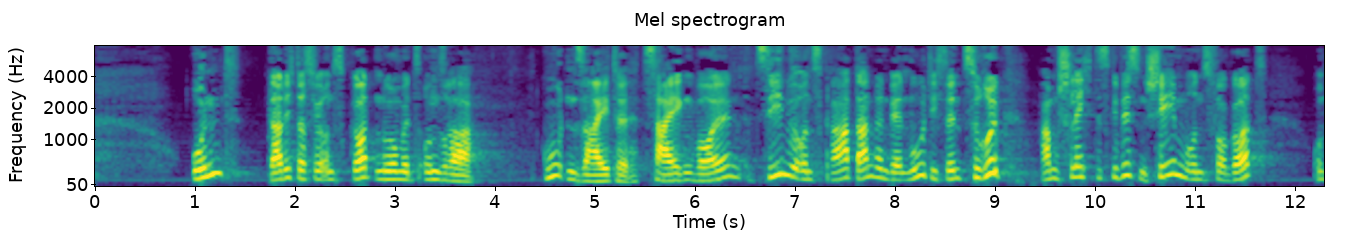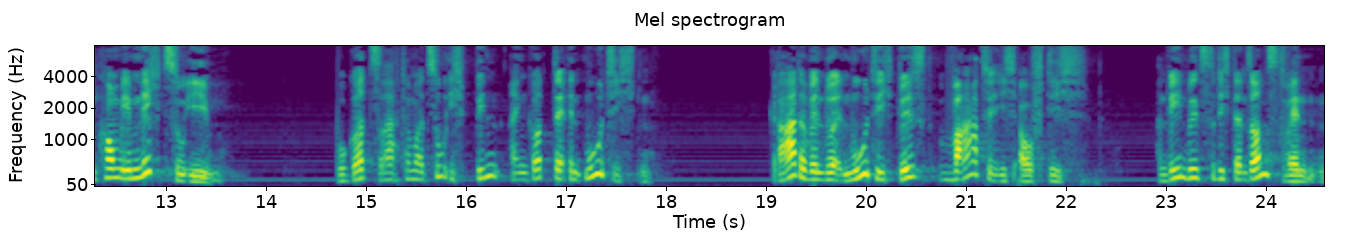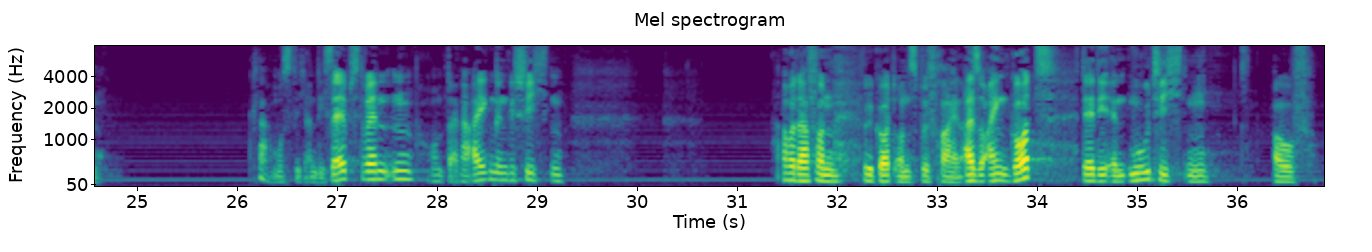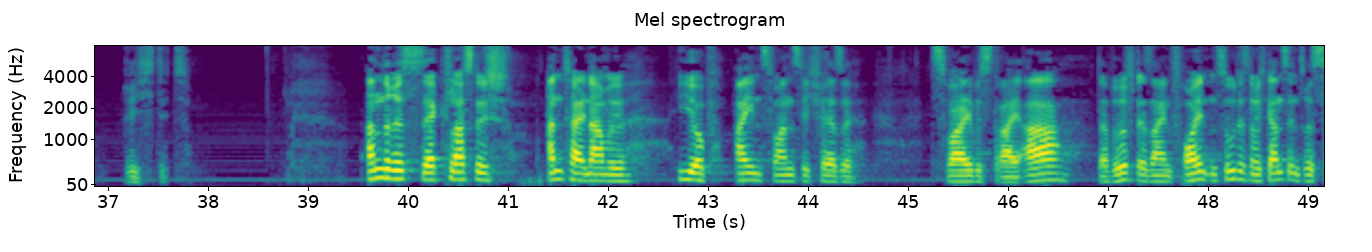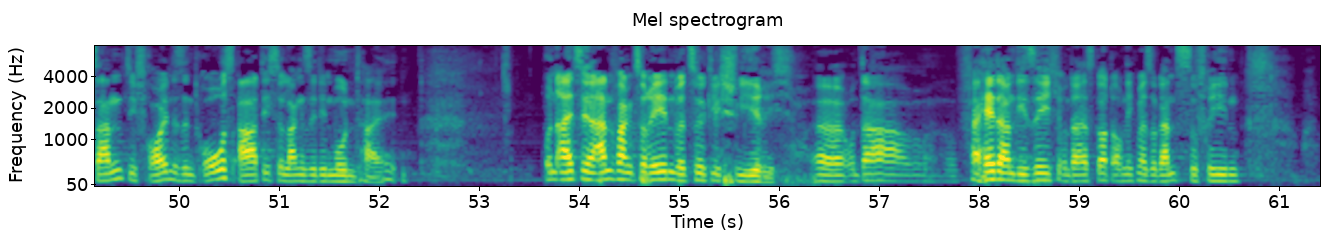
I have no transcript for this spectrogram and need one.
Und dadurch, dass wir uns Gott nur mit unserer guten Seite zeigen wollen, ziehen wir uns gerade dann, wenn wir entmutigt sind, zurück, haben ein schlechtes Gewissen, schämen uns vor Gott und kommen eben nicht zu ihm. Wo Gott sagt, hör mal zu, ich bin ein Gott der Entmutigten. Gerade wenn du entmutigt bist, warte ich auf dich. An wen willst du dich denn sonst wenden? Klar, musst dich an dich selbst wenden und deine eigenen Geschichten. Aber davon will Gott uns befreien. Also ein Gott, der die Entmutigten aufrichtet. Anderes, sehr klassisch, Anteilnahme Hiob 21, Verse 2 bis 3a. Da wirft er seinen Freunden zu. Das ist nämlich ganz interessant. Die Freunde sind großartig, solange sie den Mund halten. Und als sie anfangen zu reden, wird es wirklich schwierig. Äh, und da verheddern die sich und da ist Gott auch nicht mehr so ganz zufrieden.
